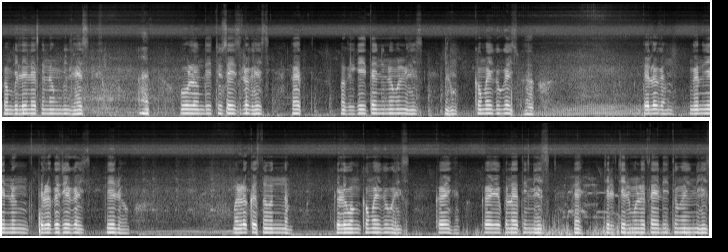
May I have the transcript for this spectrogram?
Pambili natin ng bigas. At ulam dito sa isla guys. At makikita nyo naman guys yung kamay ko guys. Pa talagang ganyan lang talaga siya guys. Pero malakas naman ng kaliwang kamay ko guys. Kaya kaya pa natin guys eh, chill chill muna tayo dito ngayon guys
